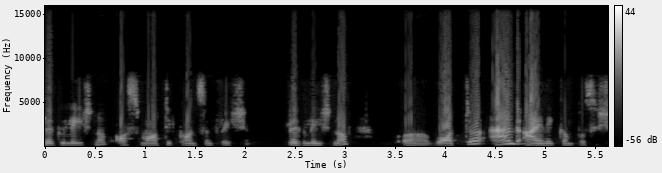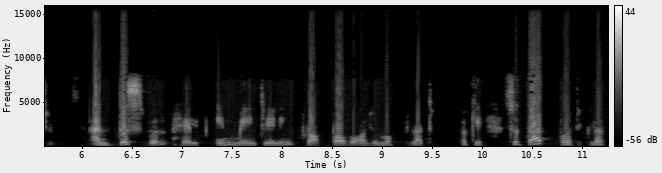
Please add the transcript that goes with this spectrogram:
Regulation of osmotic concentration, regulation of uh, water and ionic composition and this will help in maintaining proper volume of blood. Okay, so that particular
